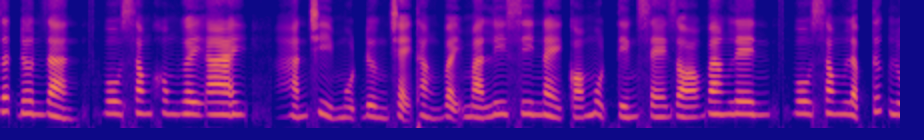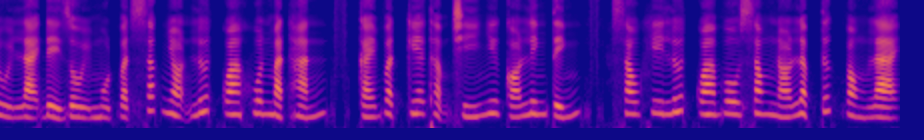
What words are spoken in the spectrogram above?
rất đơn giản, vô song không gây ai Hắn chỉ một đường chạy thẳng vậy mà ly si này có một tiếng xé gió vang lên. Vô song lập tức lùi lại để rồi một vật sắc nhọn lướt qua khuôn mặt hắn. Cái vật kia thậm chí như có linh tính. Sau khi lướt qua vô song nó lập tức vòng lại.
